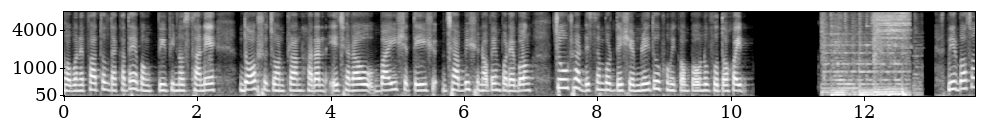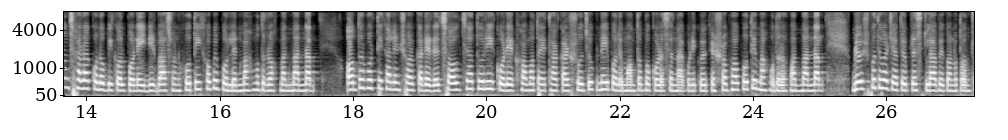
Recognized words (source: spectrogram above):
ভবনে ফাটল দেখা দেয় এবং বিভিন্ন স্থানে দশ জন প্রাণ হারান। এছাড়াও বাইশ, তেইশ, ছাব্বিশ নভেম্বর এবং চৌঠা ডিসেম্বর দেশে মৃদু ভূমিকম্প অনুভূত হয়। নির্বাচন ছাড়া কোনো বিকল্প নেই। নির্বাচন হতেই হবে বললেন মাহমুদুর রহমান মান্না। অন্তর্বর্তীকালীন সরকারের ছলচাতুরি করে ক্ষমতায় থাকার সুযোগ নেই বলে মন্তব্য করেছেন নাগরিক ঐক্যের সভাপতি মাহমুদুর রহমান মান্না। বৃহস্পতিবার জাতীয় প্রেস ক্লাবে গণতন্ত্র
